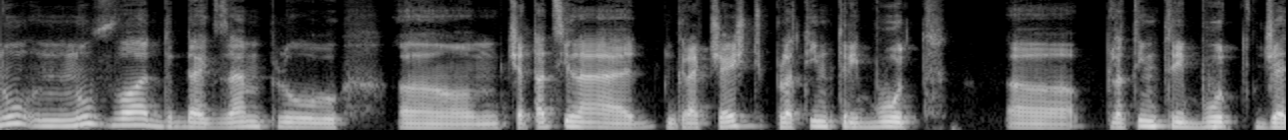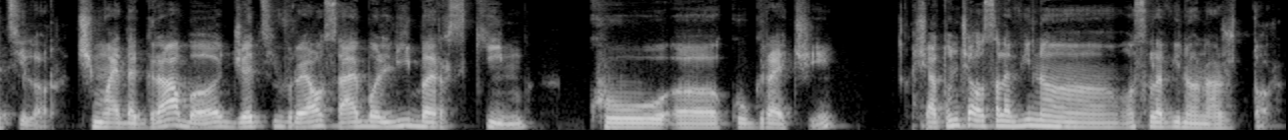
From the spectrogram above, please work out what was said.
nu, nu văd, de exemplu, Um, cetățile grecești plătind tribut uh, plătind tribut geților, ci mai degrabă geții vreau să aibă liber schimb cu, uh, cu grecii și atunci o să le vină, o să le vină în ajutor.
